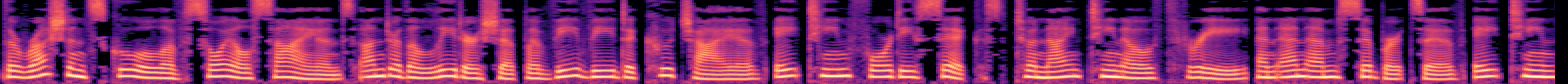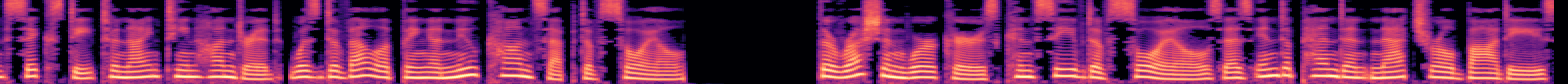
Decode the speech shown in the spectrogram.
the Russian School of Soil Science under the leadership of V. V. Dokuchaev (1846–1903) and N. M. Sibirtsev (1860–1900) was developing a new concept of soil. The Russian workers conceived of soils as independent natural bodies,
